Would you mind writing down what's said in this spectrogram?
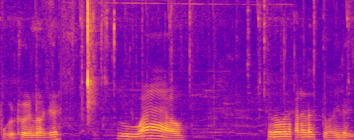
পড়ে ঠরে না যায়। ওয়াও সকালবেলা কাটাটা দেখতে ভালোই লাগে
